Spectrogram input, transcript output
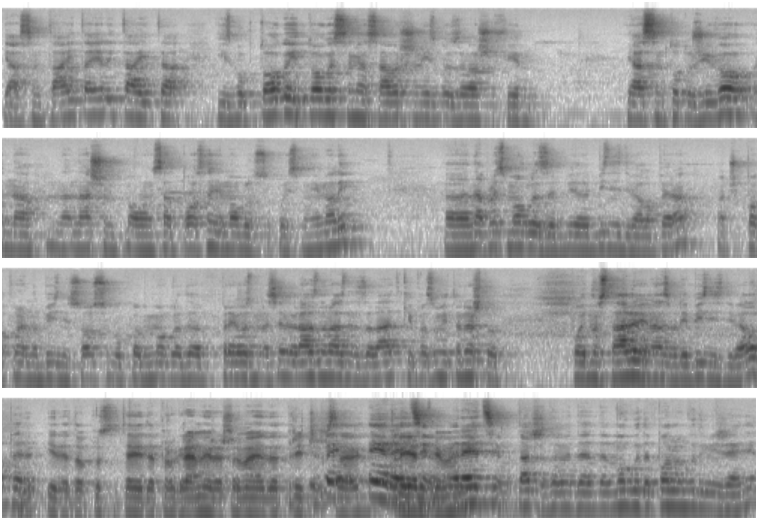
ja sam taj i taj ili taj ta i zbog toga i toga sam ja savršen izbor za vašu firmu. Ja sam to doživao na, na našem ovom sad poslednjem oglasu koji smo imali. E, napravili smo oglas za biznis developera, znači potpuno biznis osobu koja bi mogla da preuzme na sebe razno razne zadatke, pa smo mi to nešto pojednostavili, nazvali business developer. I da dopusti tebi da programiraš, a mene da pričaš e, sa e, recimo, klijentima. recimo, tačno, da, da, da mogu da ponovno budem inženjer.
